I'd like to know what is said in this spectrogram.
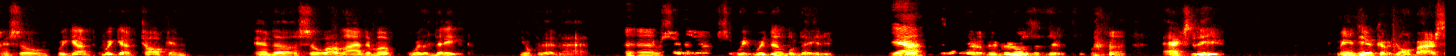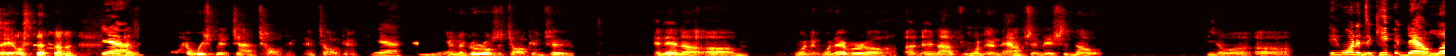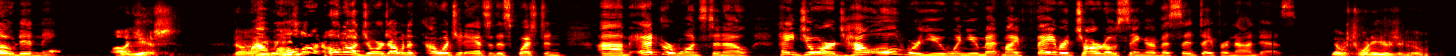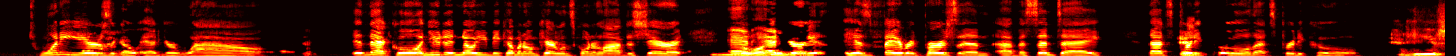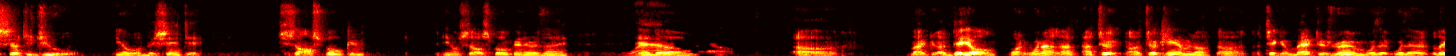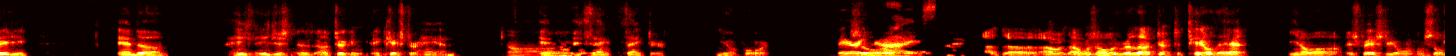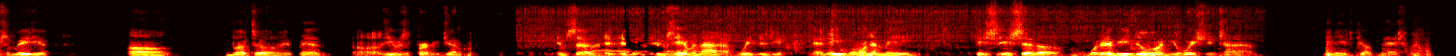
And so we got we got talking, and uh, so I lined him up with a date, you know, for that night. You know, so, so we, we double dated. Yeah. The, the girls, that actually, me and him could have gone by ourselves. Yeah. we spent time talking and talking Yeah. and the girls are talking too. And then uh, um, when whenever uh, and I was wanting to announce him, he said no. You know, uh, uh, He wanted to keep it down low, didn't he? uh yes. Wow. he- Well, hold on, hold on, George. I want to. I want you to answer this question. Um, Edgar wants to know. Hey, George, how old were you when you met my favorite charro singer, Vicente Fernandez? that was 20 years ago. Twenty years ago, Edgar. Wow. Isn't that cool? And you didn't know you'd be coming on Carolyn's Corner Live to share it. And No. Edgar, his, his favorite person, uh, Vicente. That's pretty cool. That's pretty cool. And he is such a jewel. You know, Vicente, soft spoken. You know, soft spoken, everything. Wow. And uh, uh, like uh, Dale, when, when I, I, I took I took him and uh, uh, I took him back to his room with a, with a lady, and uh, he he just I took him and kissed her hand Aw, and he thanked thanked her, you know, for it. very so, uh, nice. Uh, I was I was always reluctant to tell that, you know, uh, especially on, on social media. Uh, but uh, man, uh, he was a perfect gentleman himself. It, it, it was him and I. We and he wanted me. He, he said, uh, "Whatever you're doing, you're wasting your time. You need to come to Nashville."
